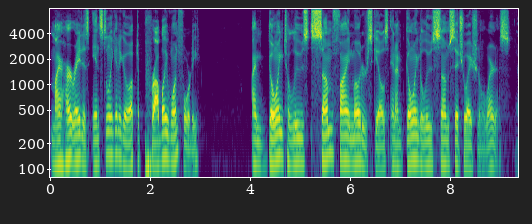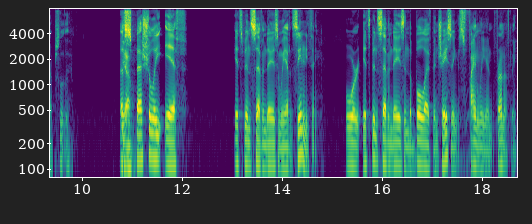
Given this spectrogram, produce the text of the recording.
my heart rate is instantly going to go up to probably 140. I'm going to lose some fine motor skills and I'm going to lose some situational awareness, Absolutely. Yeah. especially if it's been 7 days and we haven't seen anything or it's been 7 days and the bull I've been chasing is finally in front of me.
